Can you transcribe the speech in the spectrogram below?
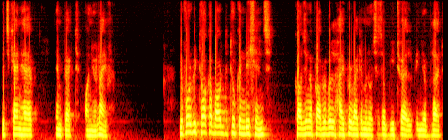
which can have impact on your life. Before we talk about the two conditions, causing a probable hypervitaminosis of B12 in your blood.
